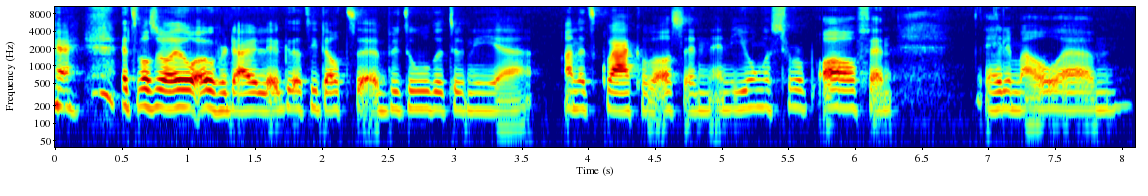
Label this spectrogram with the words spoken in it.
het was wel heel overduidelijk dat hij dat bedoelde toen hij aan het kwaken was en, en de jongens erop af en helemaal um,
